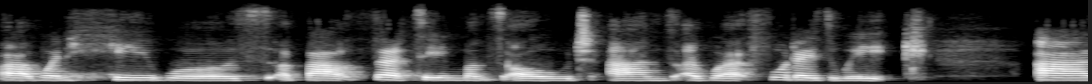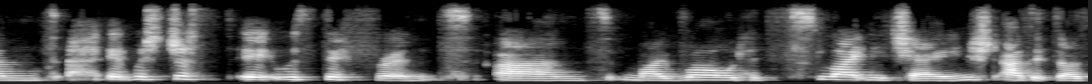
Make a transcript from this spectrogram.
uh, when he was about 13 months old, and I worked four days a week. And it was just, it was different. And my role had slightly changed, as it does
